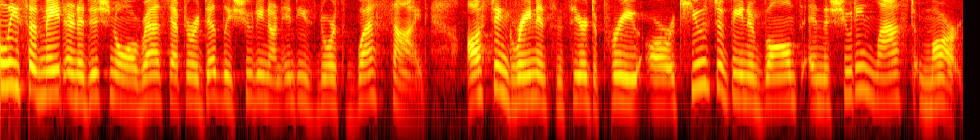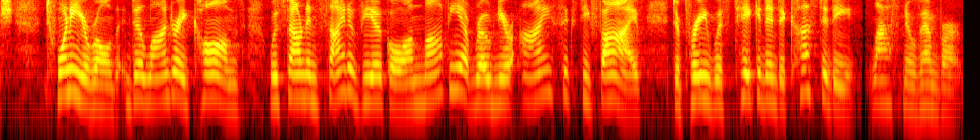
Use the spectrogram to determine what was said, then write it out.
Police have made an additional arrest after a deadly shooting on Indy's northwest side. Austin Green and Sincere Dupree are accused of being involved in the shooting last March. 20-year-old Delandre Combs was found inside a vehicle on Lafayette Road near I-65. Dupree was taken into custody last November.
